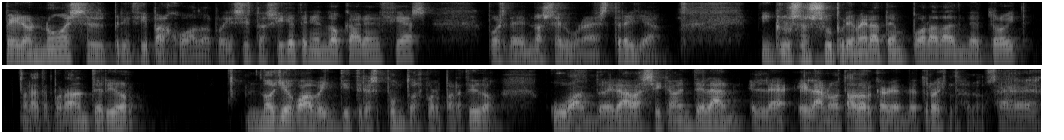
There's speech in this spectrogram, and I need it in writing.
Pero no es el principal jugador, porque insisto, sigue teniendo carencias pues, de no ser una estrella. Incluso en su primera temporada en Detroit, la temporada anterior, no llegó a 23 puntos por partido, cuando era básicamente el, anotador que había en Detroit. O sea,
